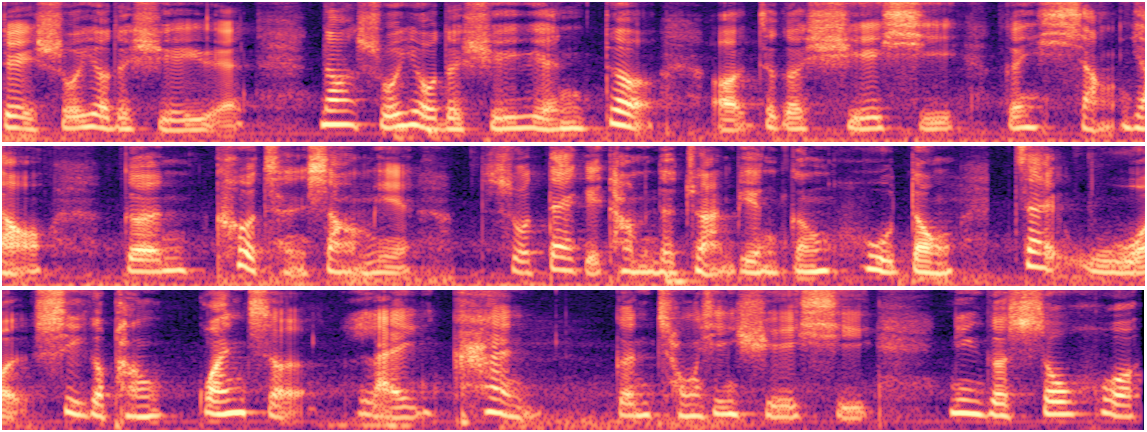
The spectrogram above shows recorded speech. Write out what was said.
对所有的学员，那所有的学员的呃这个学习跟想要跟课程上面所带给他们的转变跟互动，在我是一个旁观者来看。跟重新学习，那个收获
